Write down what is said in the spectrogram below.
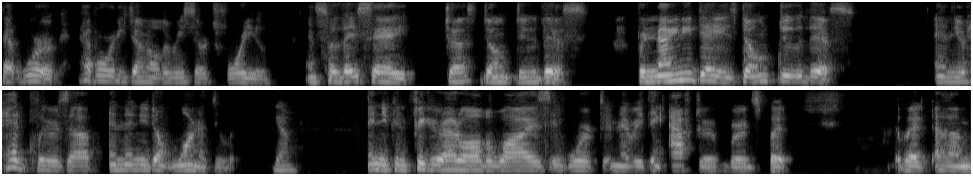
that work have already done all the research for you. And so they say just don't do this. For 90 days don't do this. And your head clears up and then you don't want to do it. Yeah. And you can figure out all the whys it worked and everything afterwards but but um,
